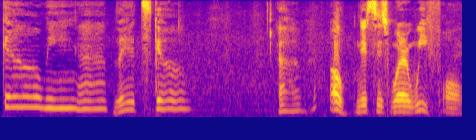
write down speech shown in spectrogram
going up, let's go. Uh, oh, this is where we fall.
